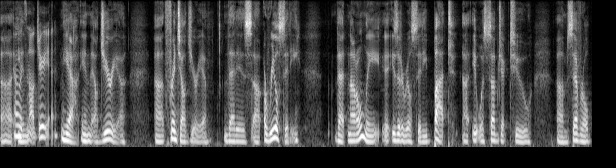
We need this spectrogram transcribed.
Uh, Oh, in, it's in Algeria. yeah, in Algeria, uh, French Algeria. That is uh, a real city that not only is it a real city, but uh, it was subject to um, several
